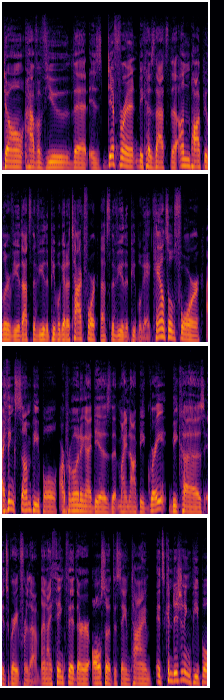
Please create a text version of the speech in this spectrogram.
don't have a view that is different because that's the unpopular view. That's the view that people get attacked for. That's the view that people get canceled for. I think some people are promoting ideas that might not be great because it's great for them. And I think that they're also at the same time, it's conditioning people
